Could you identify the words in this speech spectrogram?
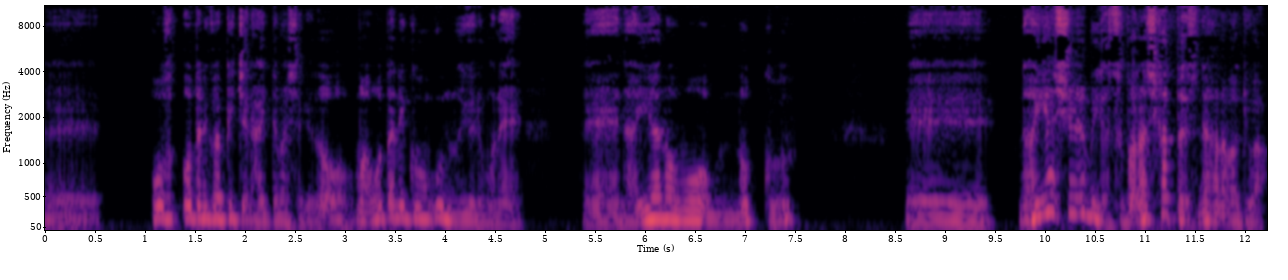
えー、大谷君はピッチャーに入ってましたけど、まあ、大谷君云々よりもね、えー、内野のもうノック、えー、内野守備が素晴らしかったですね、花巻は。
